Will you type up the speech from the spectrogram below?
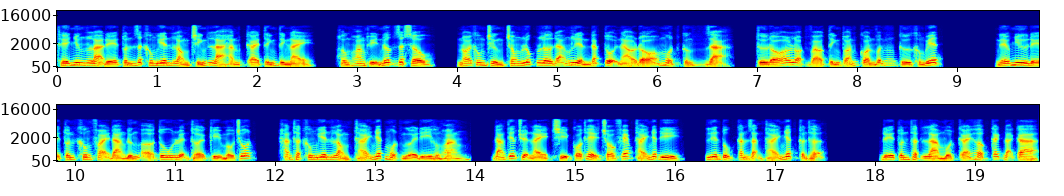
Thế nhưng là đế tuấn rất không yên lòng chính là hắn cái tính tình này, hồng hoang thủy nước rất sâu, nói không chừng trong lúc lơ đãng liền đắc tội nào đó một cường giả, từ đó lọt vào tính toán còn vẫn cứ không biết. Nếu như đế tuấn không phải đang đứng ở tu luyện thời kỳ mấu chốt, hắn thật không yên lòng thái nhất một người đi hồng hoang, đáng tiếc chuyện này chỉ có thể cho phép thái nhất đi, liên tục căn dặn thái nhất cẩn thận. Đế tuấn thật là một cái hợp cách đại ca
